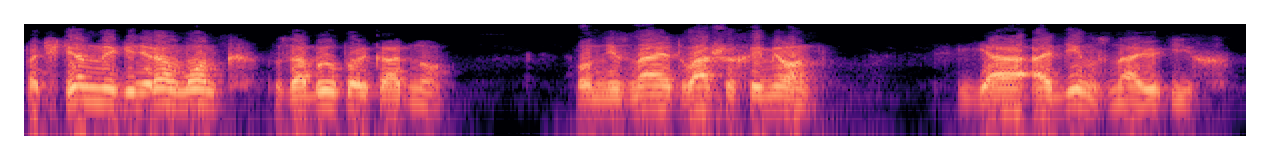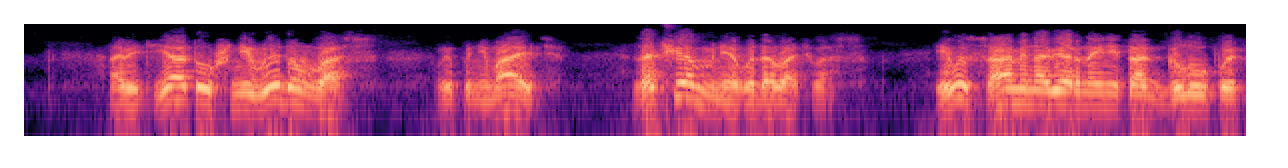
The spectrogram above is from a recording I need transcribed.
«Почтенный генерал Монк забыл только одно. Он не знает ваших имен. Я один знаю их. А ведь я-то уж не выдам вас, вы понимаете. Зачем мне выдавать вас? И вы сами, наверное, не так глупы,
